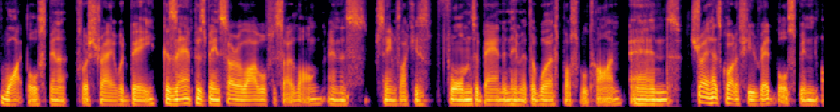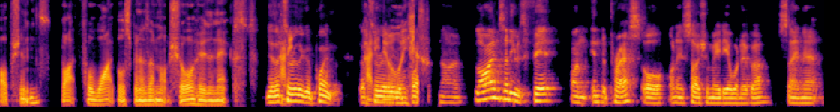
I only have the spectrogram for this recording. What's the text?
white ball spinner for Australia would be. Because Zamp has been so reliable for so long and this seems like his forms abandoned him at the worst possible time. And Australia has quite a few red ball spin options but for white ball spinners I'm not sure who the next yeah that's a really good point That's Paddy a really Dooley. good point. No. Lyon said he was fit on in the press or on his social media, whatever, saying that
